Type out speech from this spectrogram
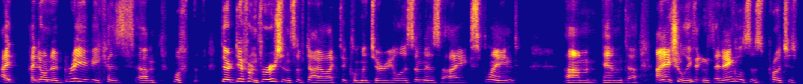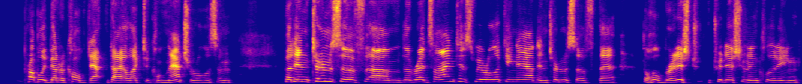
I, I don't agree because um, well, there are different versions of dialectical materialism, as I explained. Um, and uh, I actually think that Engels' approach is probably better called di dialectical naturalism but in terms of um, the red scientists we were looking at, in terms of the, the whole British tr tradition, including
